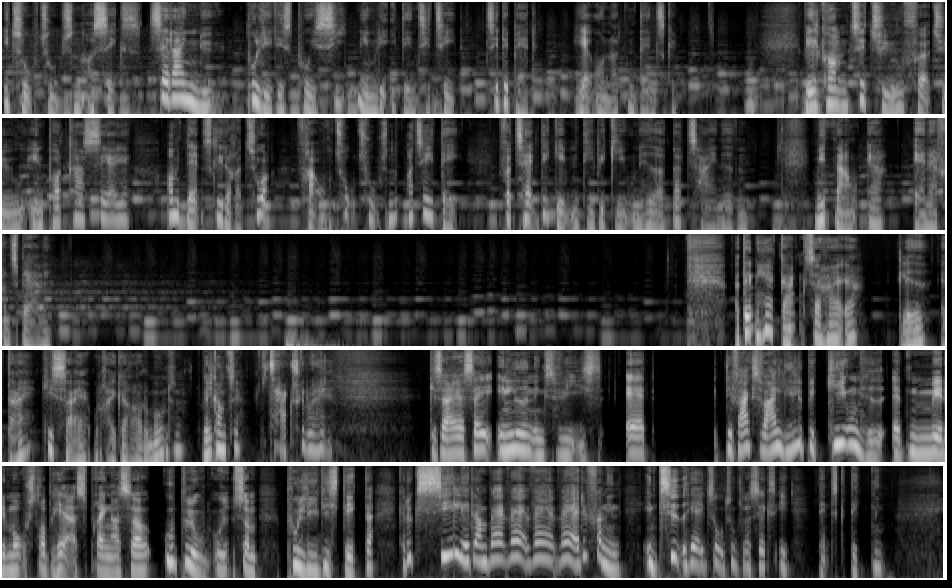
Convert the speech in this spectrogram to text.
I 2006 sætter en ny politisk poesi, nemlig identitet, til debat herunder den danske. Velkommen til 20 før 20, en podcastserie om dansk litteratur fra år 2000 og til i dag, fortalt igennem de begivenheder, der tegnede den. Mit navn er Anna von Sperling. Og den her gang, så har jeg glæde af dig, Kisaja Ulrika Raude Mogensen. Velkommen til. Tak skal du have. Kisaya, jeg sagde indledningsvis, at det faktisk var en lille begivenhed, at Mette Mostrup her springer så ublut ud som politisk digter. Kan du ikke sige lidt om, hvad, hvad, hvad, hvad er det for en, en tid her i 2006 i dansk digtning?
